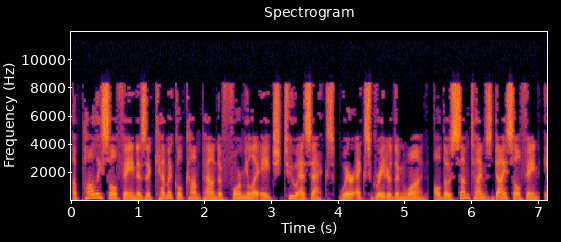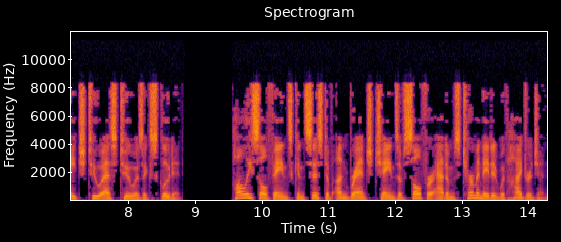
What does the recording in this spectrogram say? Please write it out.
A polysulfane is a chemical compound of formula H2SX, where X greater than 1, although sometimes disulfane, H2S2 is excluded. Polysulfanes consist of unbranched chains of sulfur atoms terminated with hydrogen.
